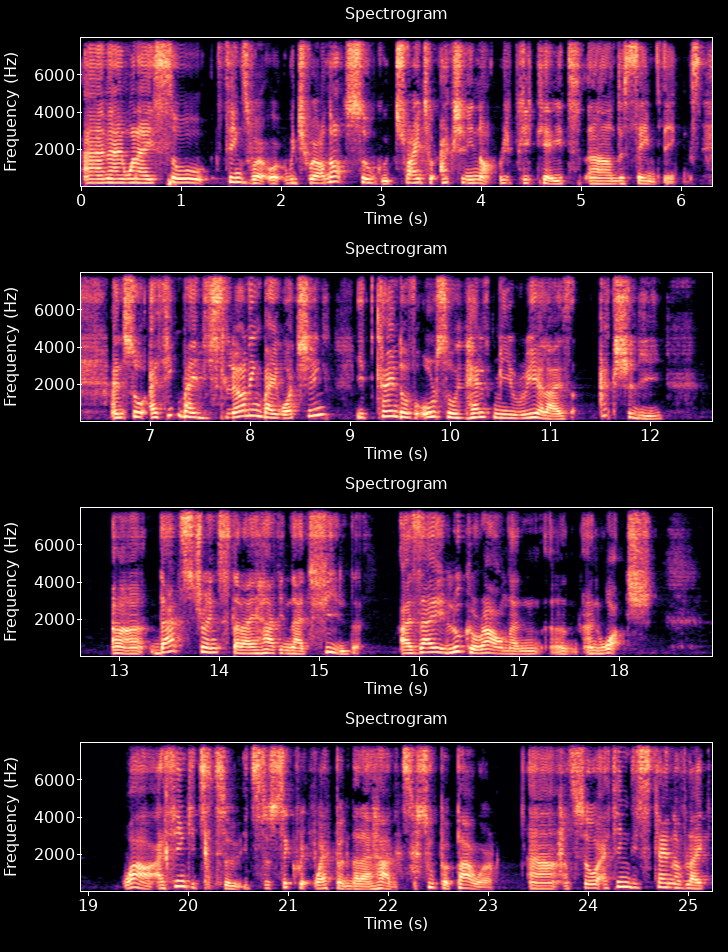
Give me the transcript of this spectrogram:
And I, when I saw things were, which were not so good, try to actually not replicate uh, the same things. And so I think by this learning by watching, it kind of also helped me realize actually uh, that strength that I have in that field as I look around and, and, and watch wow, I think it's a, it's a secret weapon that I have. It's a superpower. Uh, so I think this kind of like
